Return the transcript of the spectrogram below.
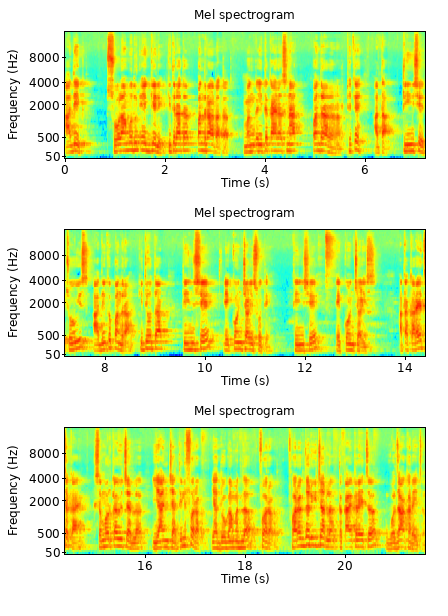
अधिक सोळामधून एक गेले किती राहतात? पंधरा राहतात. मग इथं काय रचणार? पंधरा राहणार ठीक आहे? आता तीनशे चोवीस अधिक पंधरा किती होतात? तीनशे एकोणचाळीस होते. तीनशे एकोणचाळीस. आता करायचं काय? समोर काय विचारलं? यांच्यातील फरक. या दोघांमधलं फरक. फरक जर विचारलं तर काय करायचं? वजा करायचं.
